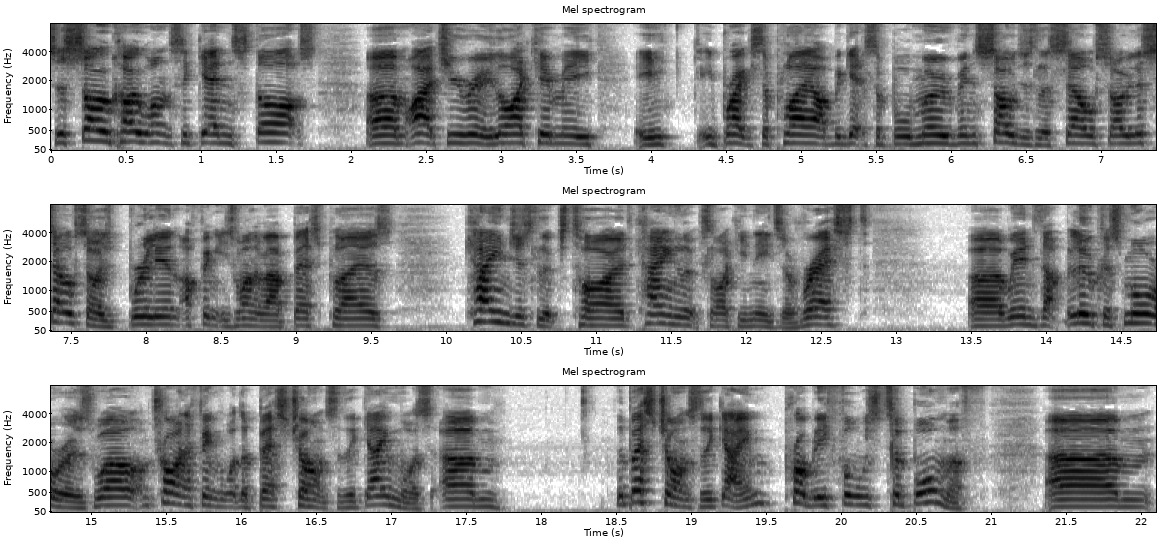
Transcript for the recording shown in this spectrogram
Sissoko once again starts. Um, I actually really like him. He, he he breaks the play up, he gets the ball moving. So does Lo Celso. Lo is brilliant. I think he's one of our best players. Kane just looks tired. Kane looks like he needs a rest. Uh, we ended up Lucas Moura as well. I'm trying to think what the best chance of the game was. Um, the best chance of the game probably falls to Bournemouth. Um,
